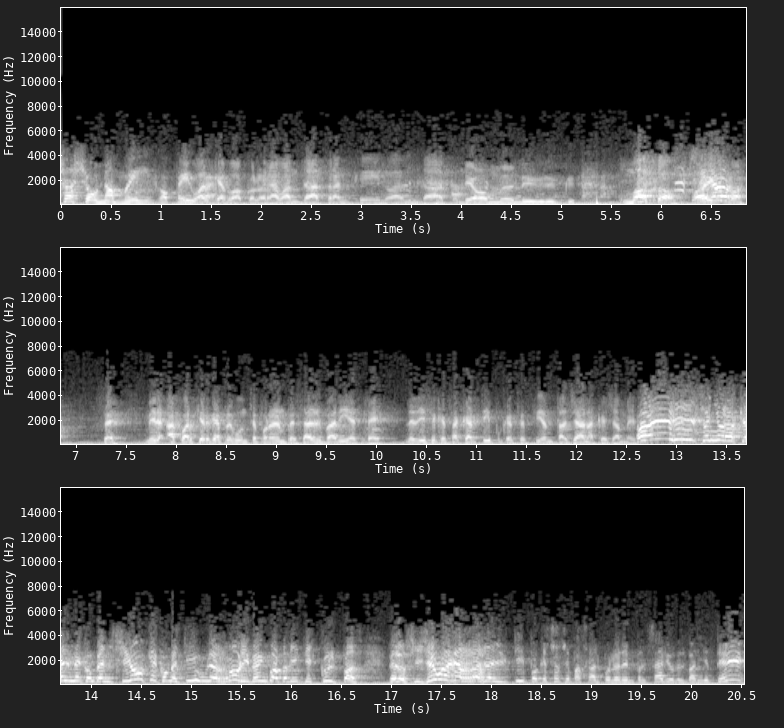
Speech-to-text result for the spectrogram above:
sos un amigo, pibe. Igual que vos, Colorado. Anda tranquilo, anda. Dios me libre. Mozo, oiga, mozo. Sí. Mira, a cualquiera que pregunte por el empresario del varieté, le dice que saca el tipo que se sienta ya en aquella mesa. ¡Ay, señora, que él me convenció que cometí un error y vengo a pedir disculpas! Pero si llego a agarrar al tipo que se hace pasar por el empresario del varieté,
